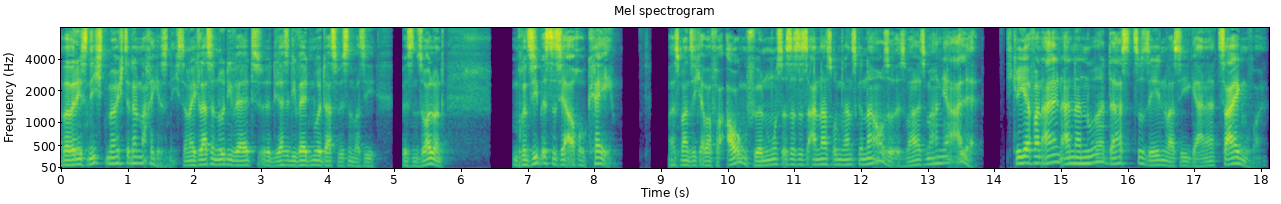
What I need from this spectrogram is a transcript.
Aber wenn ich es nicht möchte, dann mache ich es nicht. Sondern ich lasse nur die Welt, ich lasse die Welt nur das wissen, was sie wissen soll. Und im Prinzip ist es ja auch okay. Was man sich aber vor Augen führen muss, ist, dass es andersrum ganz genauso ist, weil es machen ja alle. Ich kriege ja von allen anderen nur das zu sehen, was sie gerne zeigen wollen.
